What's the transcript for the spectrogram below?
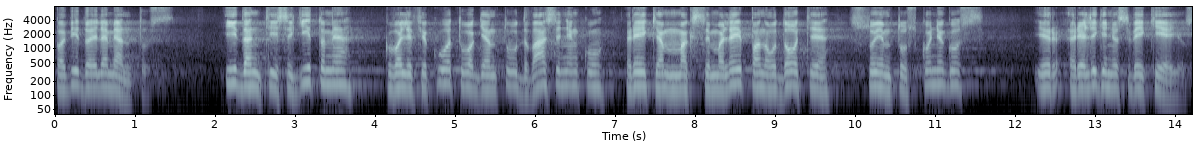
pavydo elementus. Įdant įsigytume kvalifikuotų agentų dvasininkų, reikia maksimaliai panaudoti suimtus kunigus ir religinius veikėjus.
